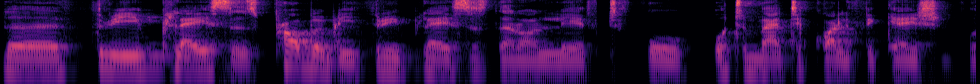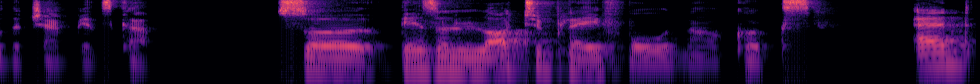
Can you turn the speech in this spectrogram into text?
the three places, probably three places that are left for automatic qualification for the Champions Cup. So there's a lot to play for now, Kooks. And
